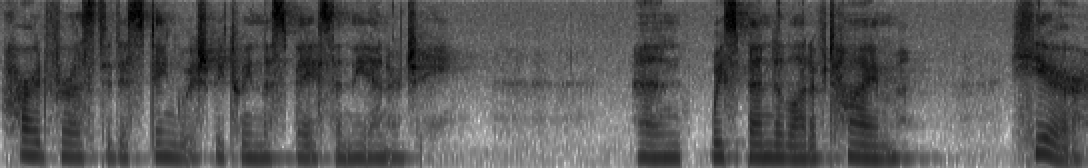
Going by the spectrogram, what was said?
hard for us to distinguish between the space and the energy. And we spend a lot of time here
